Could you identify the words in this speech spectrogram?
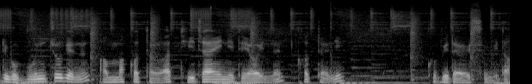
그리고 문 쪽에는 암막 커튼과 디자인이 되어 있는 커튼이 구비되어 있습니다.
